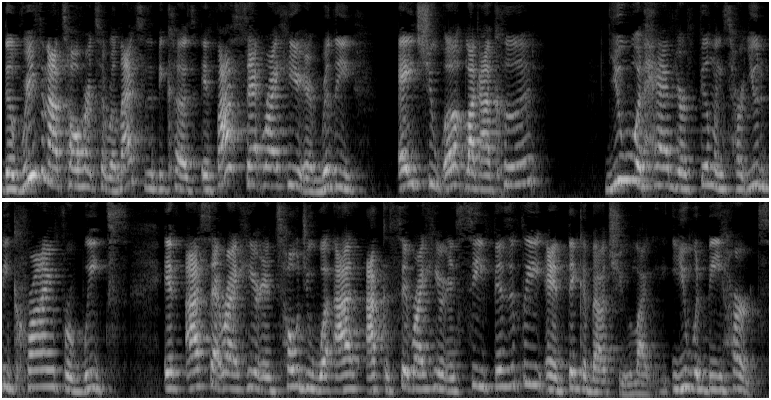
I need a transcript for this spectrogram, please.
the reason I told her to relax is because if I sat right here and really ate you up like I could, you would have your feelings hurt. You'd be crying for weeks if I sat right here and told you what I, I could sit right here and see physically and think about you. Like you would be hurt.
